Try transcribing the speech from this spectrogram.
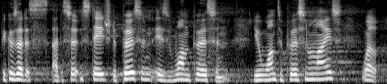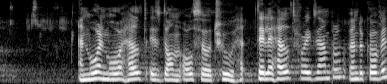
Because at a, at a certain stage, the person is one person. You want to personalize, well, and more and more health is done also through telehealth, for example, under COVID.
